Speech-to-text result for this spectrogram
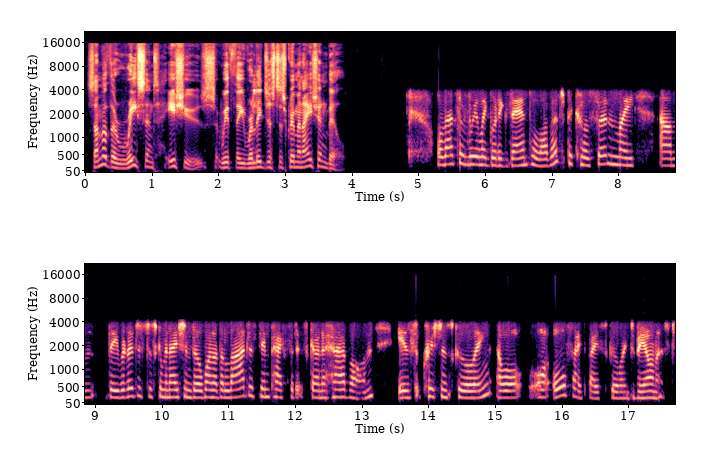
some of the recent issues with the religious discrimination bill? Well, that's a really good example of it because certainly um, the religious discrimination bill, one of the largest impacts that it's going to have on is Christian schooling or, or all faith based schooling, to be honest.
